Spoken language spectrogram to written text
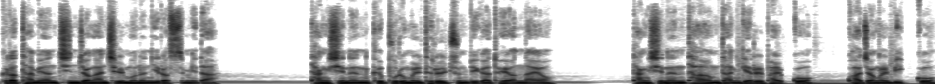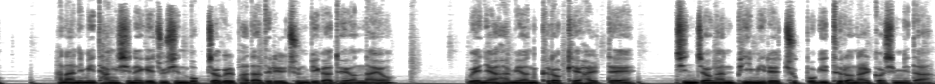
그렇다면 진정한 질문은 이렇습니다. 당신은 그 부름을 들을 준비가 되었나요? 당신은 다음 단계를 밟고 과정을 믿고 하나님이 당신에게 주신 목적을 받아들일 준비가 되었나요? 왜냐하면 그렇게 할 때 진정한 비밀의 축복이 드러날 것입니다.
